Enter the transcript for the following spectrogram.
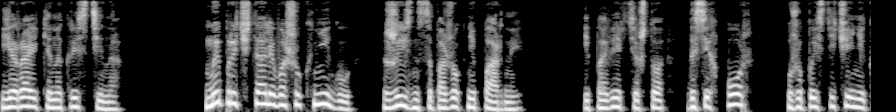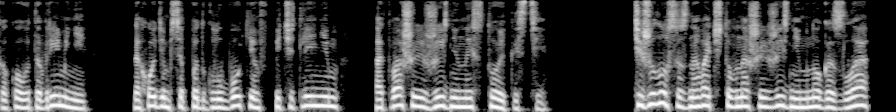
Ярайкина Кристина. Мы прочитали вашу книгу «Жизнь сапожок непарный». И поверьте, что до сих пор, уже по истечении какого-то времени, находимся под глубоким впечатлением от вашей жизненной стойкости. Тяжело сознавать, что в нашей жизни много зла,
